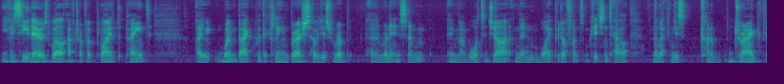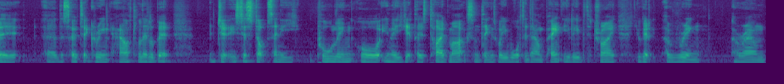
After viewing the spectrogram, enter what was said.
you can see there as well, after I've applied the paint, I went back with a clean brush, so I just rub, uh, run it in some in my water jar and then wipe it off on some kitchen towel. And then I can just kind of drag the uh, the Sotek green out a little bit. It just stops any pooling, or you know, you get those tide marks and things where you water down paint, you leave it to dry, you'll get a ring around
